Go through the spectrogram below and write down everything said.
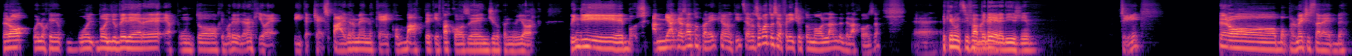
però quello che voglio vedere è appunto, che vorrei vedere anch'io, è Peter, cioè Spider-Man che combatte, che fa cose in giro per New York. Quindi boh, mi ha gasato parecchio la notizia. Non so quanto sia felice Tom Holland della cosa. Eh, Perché non si fa magari... vedere, dici? Sì. Però, boh, per me ci starebbe.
